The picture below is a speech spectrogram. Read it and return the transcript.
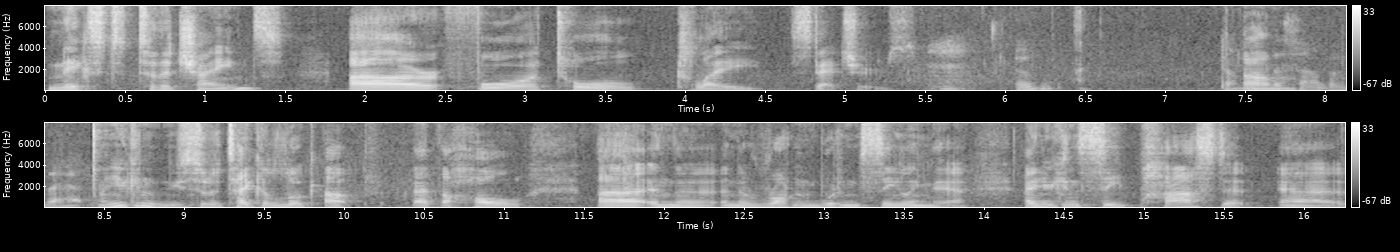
Next to the chains are four tall clay statues. Ooh. Don't like the sound of that. And you can you sort of take a look up at the hole uh, in the in the rotten wooden ceiling there, and you can see past it, uh,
